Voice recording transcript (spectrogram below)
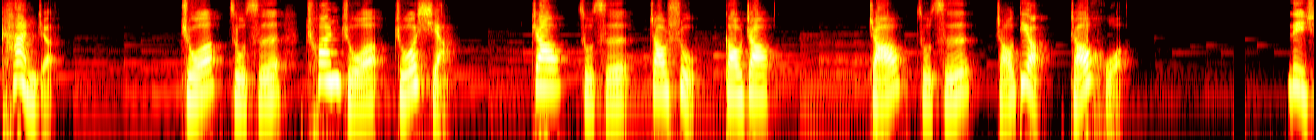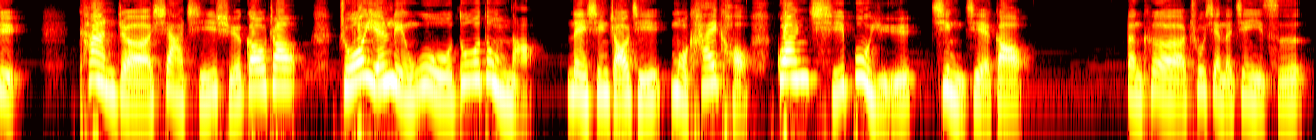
看着，着组词穿着着想，招组词招数高招，着组词着调着火。例句：看着下棋学高招，着眼领悟多动脑，内心着急莫开口，观棋不语境界高。本课出现的近义词：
